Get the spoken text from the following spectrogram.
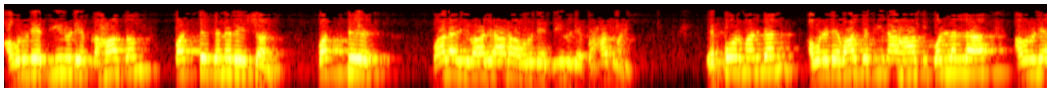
அவருடைய தீனுடைய பிரகாசம் பத்து ஜெனரேஷன் பத்து வாழி வாழையாக அவருடைய தீனுடைய பிரகாசம் அடி எப்போ ஒரு மனிதன் அவருடைய வாழ்க்கை தீனாக ஆக்கி கொள்ளல்ல அவருடைய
